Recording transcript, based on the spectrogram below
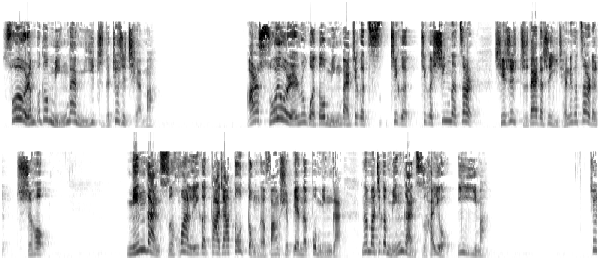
所有人不都明白米指的就是钱吗？而所有人如果都明白这个词，这个这个新的字儿其实指代的是以前那个字儿的时候，敏感词换了一个大家都懂的方式变得不敏感，那么这个敏感词还有意义吗？就。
